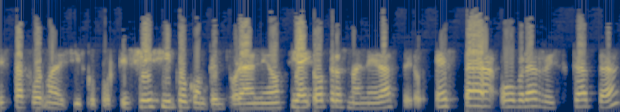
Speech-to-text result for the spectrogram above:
esta forma de circo, porque si hay circo contemporáneo, si hay otras maneras, pero esta obra rescata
